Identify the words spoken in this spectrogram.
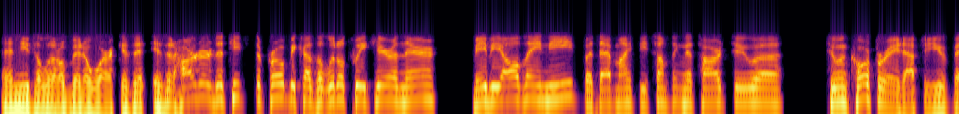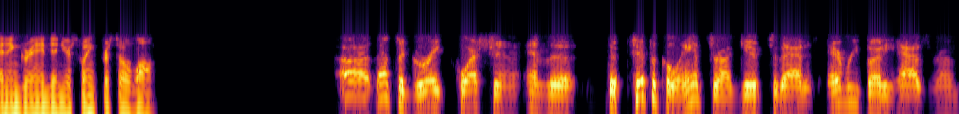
and needs a little bit of work. Is it, is it harder to teach the pro because a little tweak here and there, maybe all they need, but that might be something that's hard to, uh, to incorporate after you've been ingrained in your swing for so long? Uh, that's a great question. And the, the typical answer I give to that is everybody has their own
